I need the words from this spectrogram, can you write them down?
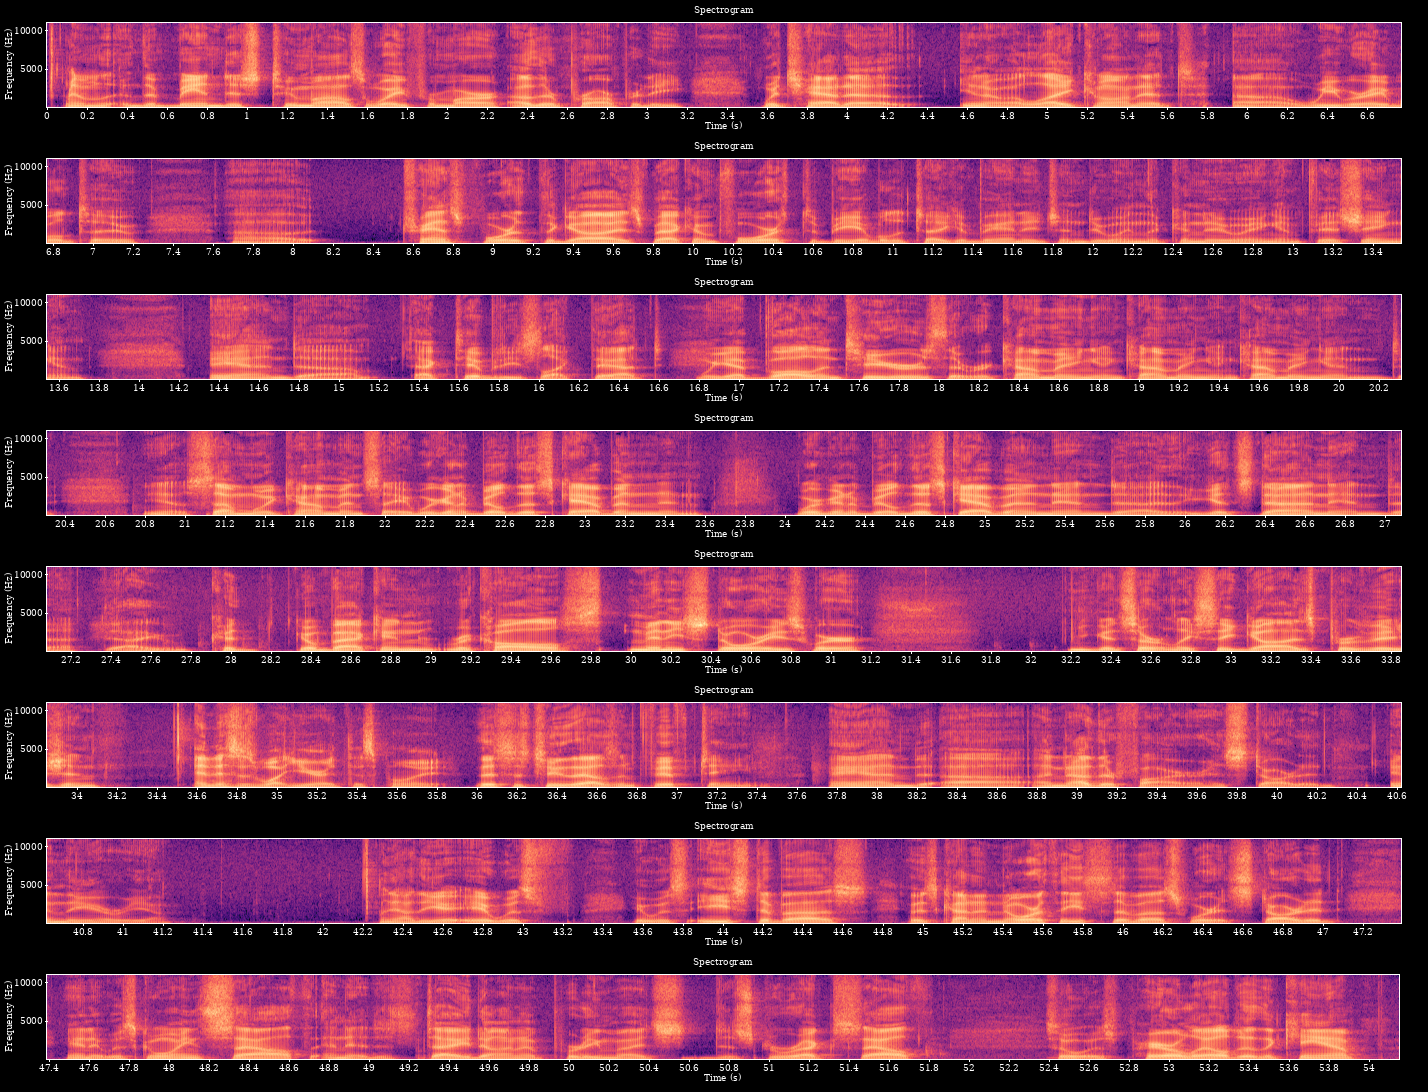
And the, being just two miles away from our other property, which had a you know a lake on it, uh, we were able to uh, transport the guys back and forth to be able to take advantage in doing the canoeing and fishing and and um, activities like that. We had volunteers that were coming and coming and coming, and you know some would come and say, "We're going to build this cabin," and we're going to build this cabin, and uh, it gets done. And uh, I could go back and recall many stories where you can certainly see God's provision. And this is what year at this point? This is 2015 and uh, another fire has started in the area. Now the it was it was east of us. It was kind of northeast of us where it started, and it was going south, and it had stayed on a pretty much just direct south. So it was parallel to the camp,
